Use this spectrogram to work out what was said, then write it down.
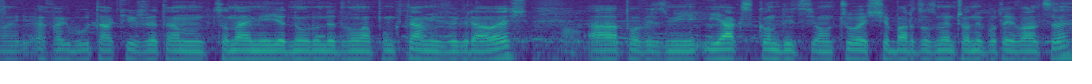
No efekt był taki, że tam co najmniej jedną rundę dwoma punktami wygrałeś. A powiedz mi, jak z kondycją? Czułeś się bardzo zmęczony po tej walce?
